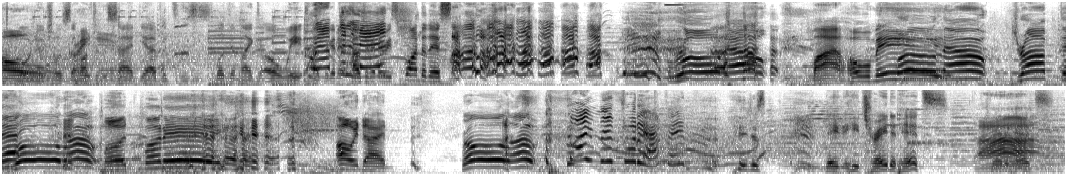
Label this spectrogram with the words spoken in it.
Oh, Oh, neutral them right off to the there. side. Yeah, but this is looking like. Oh wait, how's Grab it gonna, how's it gonna respond to this? Roll out. My homie. Roll out. Drop that. Roll out. Mud money. oh, he died. Roll out. I missed what happened. he just they, he traded hits. Ah. Traded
